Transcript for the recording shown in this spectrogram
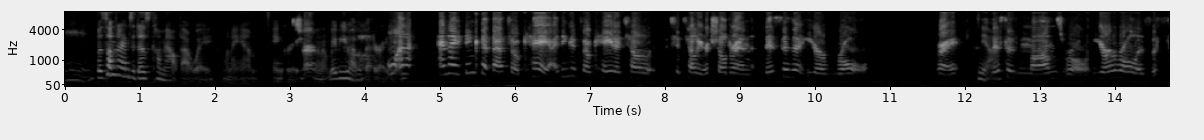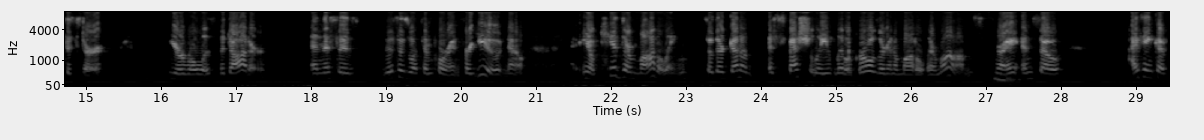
mean. But sometimes it does come out that way when I am angry. Sure. I don't know. Maybe you have a better idea. Well, and, and I think that that's okay. I think it's okay to tell to tell your children this isn't your role, right? yeah. This is mom's role. Your role is the sister. Your role is the daughter. And this is this is what's important for you. Now, you know, kids are modeling. So they're going to especially little girls are going to model their moms, right? And so I think of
